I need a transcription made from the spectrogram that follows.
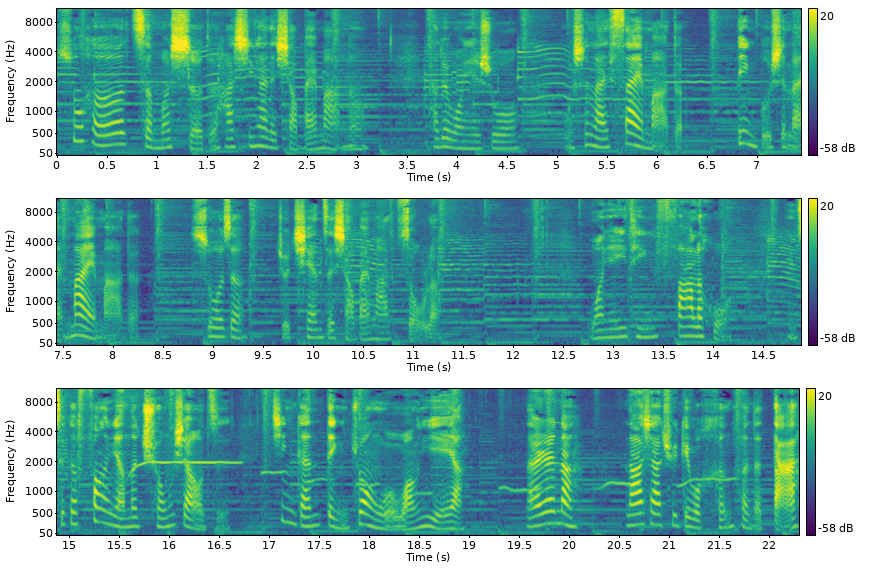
苏和怎么舍得他心爱的小白马呢？他对王爷说：“我是来赛马的，并不是来卖马的。”说着就牵着小白马走了。王爷一听发了火：“你这个放羊的穷小子，竟敢顶撞我王爷呀！来人呐，拉下去给我狠狠的打！”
